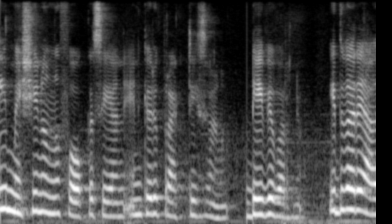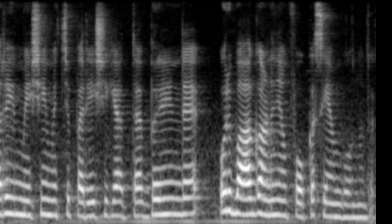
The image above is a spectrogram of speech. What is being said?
ഈ മെഷീൻ ഒന്ന് ഫോക്കസ് ചെയ്യാൻ എനിക്കൊരു പ്രാക്ടീസ് വേണം ഡി വി പറഞ്ഞു. ഇതുവരെ ആരും ഈ മെഷീൻ വെച്ച് പരീക്ഷിക്കാത്ത ബ്രെയിനിന്റെ ഒരു ഭാഗമാണ് ഞാൻ ഫോക്കസ് ചെയ്യാൻ പോകുന്നത്.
